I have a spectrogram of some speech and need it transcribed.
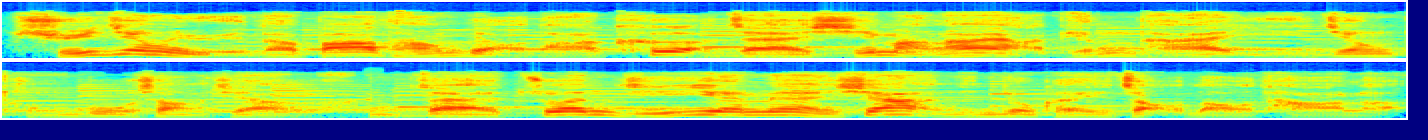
徐静宇的八堂表达课在喜马拉雅平台已经同步上线了，在专辑页面下您就可以找到它了。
